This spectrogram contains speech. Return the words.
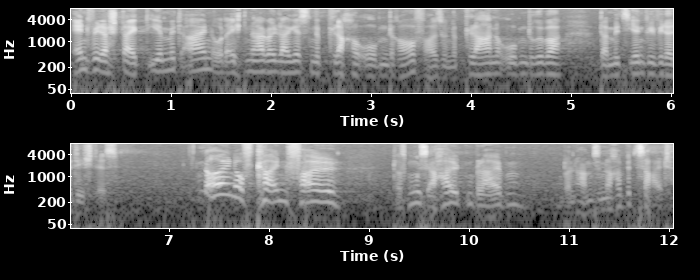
Entweder steigt ihr mit ein oder ich nagel da jetzt eine Plache oben drauf, also eine Plane oben drüber, damit es irgendwie wieder dicht ist. Nein, auf keinen Fall. Das muss erhalten bleiben. Und dann haben sie nachher bezahlt.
